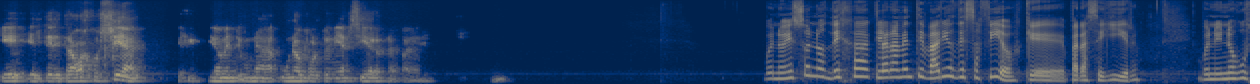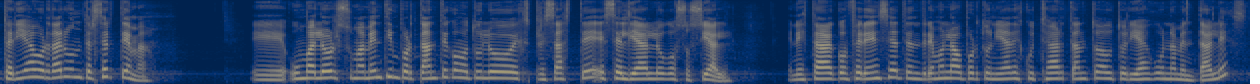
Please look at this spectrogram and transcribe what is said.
que el teletrabajo sea efectivamente una, una oportunidad cierta para ellos. Bueno, eso nos deja claramente varios desafíos que, para seguir. Bueno, y nos gustaría abordar un tercer tema. Eh, un valor sumamente importante, como tú lo expresaste, es el diálogo social. En esta conferencia tendremos la oportunidad de escuchar tanto autoridades gubernamentales,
